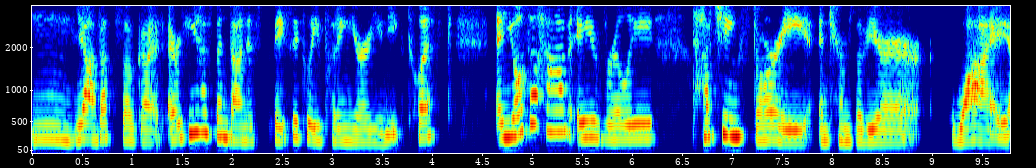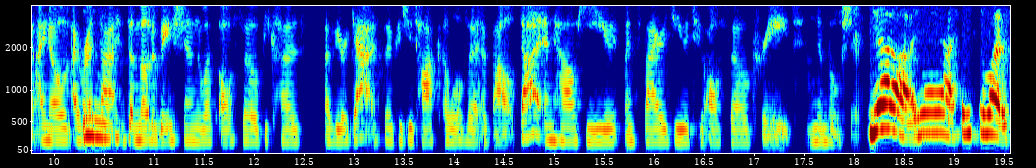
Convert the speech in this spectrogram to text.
Mm, yeah, that's so good. Everything has been done is basically putting your unique twist. And you also have a really touching story in terms of your why. I know I read mm. that the motivation was also because of your dad. So could you talk a little bit about that and how he inspired you to also create Nimble Shirt? Yeah, yeah, yeah. Thanks so much.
